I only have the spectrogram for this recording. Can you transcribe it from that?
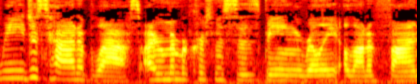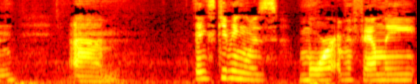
we just had a blast. I remember Christmases being really a lot of fun. Um, Thanksgiving was more of a family,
